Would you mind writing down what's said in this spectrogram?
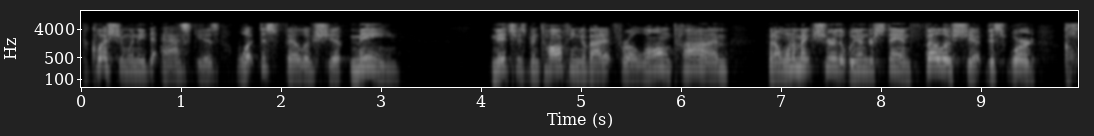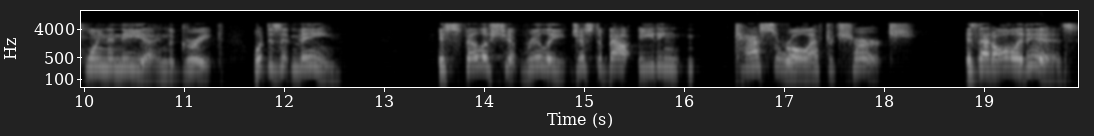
the question we need to ask is, what does fellowship mean? Mitch has been talking about it for a long time but I want to make sure that we understand fellowship, this word koinonia in the Greek. What does it mean? Is fellowship really just about eating casserole after church? Is that all it is?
